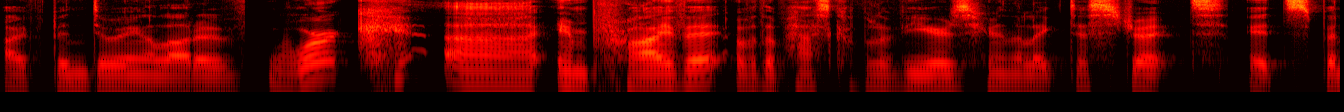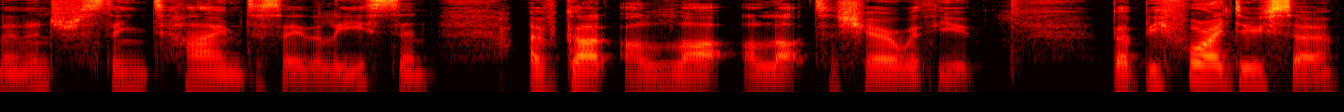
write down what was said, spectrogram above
I've been doing a lot of work uh, in private over the past couple of years here in the Lake District. It's been an interesting time to say the least, and I've got a lot, a lot to share with you. But before I do so,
